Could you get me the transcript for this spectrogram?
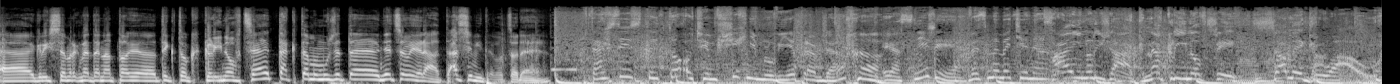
Eh, Když se mrknete na to eh, TikTok Klínovce, tak tam můžete něco vyhrát. Asi víte, o co jde. Ptáš si, jestli to, o čem všichni mluví, je pravda? Ha, jasně, že je. Vezmeme tě na... Fajn lyžák na Klínovci za mega. Wow.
